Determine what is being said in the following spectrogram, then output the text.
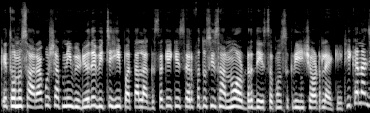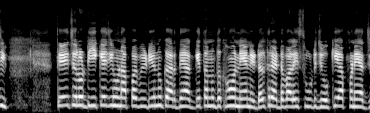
ਕਿ ਤੁਹਾਨੂੰ ਸਾਰਾ ਕੁਝ ਆਪਣੀ ਵੀਡੀਓ ਦੇ ਵਿੱਚ ਹੀ ਪਤਾ ਲੱਗ ਸਕੇ ਕਿ ਸਿਰਫ ਤੁਸੀਂ ਸਾਨੂੰ ਆਰਡਰ ਦੇ ਸਕੋ ਸਕਰੀਨਸ਼ਾਟ ਲੈ ਕੇ, ਠੀਕ ਹੈ ਨਾ ਜੀ? ਤੇ ਚਲੋ ਠੀਕ ਹੈ ਜੀ, ਹੁਣ ਆਪਾਂ ਵੀਡੀਓ ਨੂੰ ਕਰਦੇ ਹਾਂ। ਅੱਗੇ ਤੁਹਾਨੂੰ ਦਿਖਾਉਂਦੇ ਆ ਨੀਡਲ ਥ੍ਰੈਡ ਵਾਲੇ ਸੂਟ, ਜੋ ਕਿ ਆਪਣੇ ਅੱਜ,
